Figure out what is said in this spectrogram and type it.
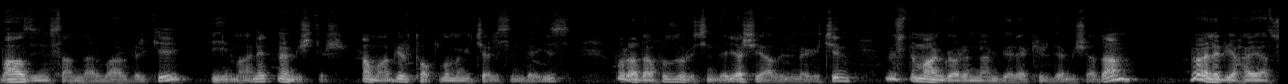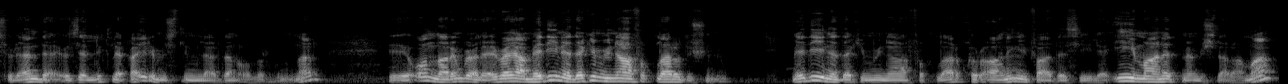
bazı insanlar vardır ki iman etmemiştir. Ama bir toplumun içerisindeyiz. Burada huzur içinde yaşayabilmek için Müslüman görünmem gerekir demiş adam. Böyle bir hayat süren de özellikle gayrimüslimlerden olur bunlar. Ee, onların böyle veya Medine'deki münafıkları düşünün. Medine'deki münafıklar Kur'an'ın ifadesiyle iman etmemişler ama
